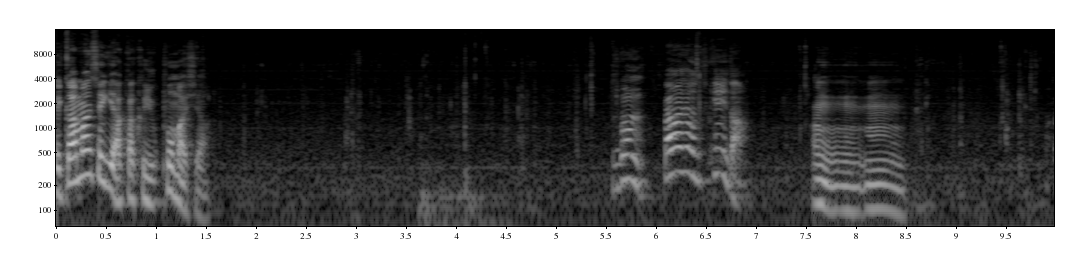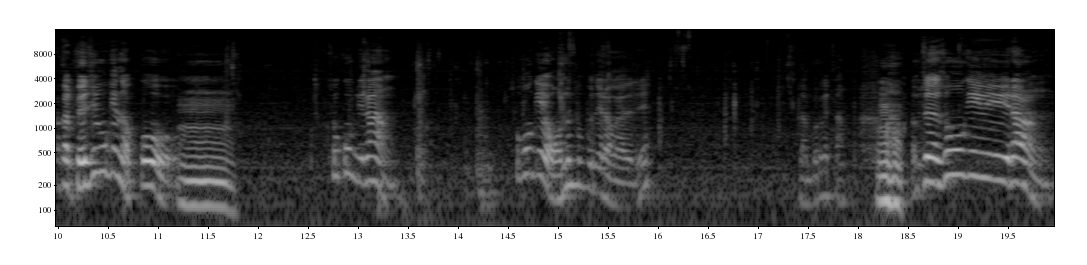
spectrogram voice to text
이 까만색이 아까 그 육포 맛이야. 이건 빨간색은 치킨이다. 음, 음, 아까 돼지고기는 없고 음. 음. 소고기랑 소고기의 어느 부분이라고 해야 되지? 난 모르겠다. 음. 아무튼 소고기랑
